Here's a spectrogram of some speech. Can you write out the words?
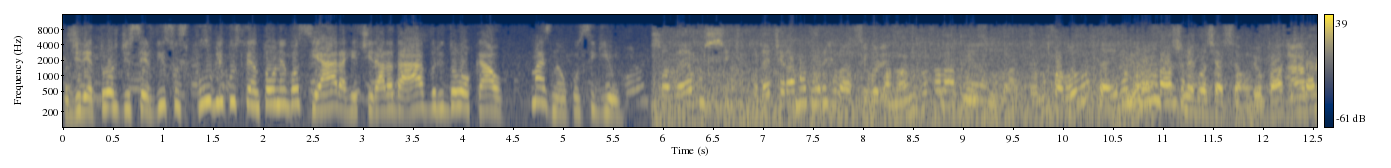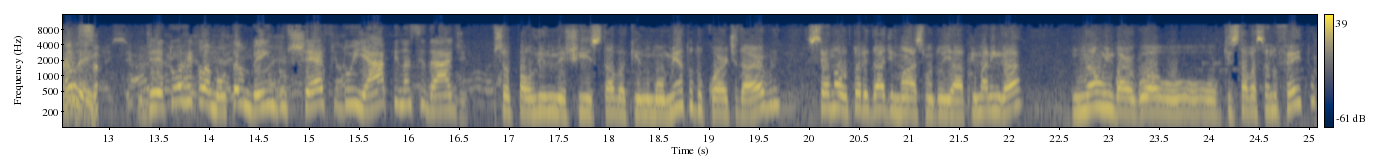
O diretor de serviços públicos tentou negociar a retirada da árvore do local, mas não conseguiu. Só levo se puder tirar a madeira de lá. Segura. Nós não vou falar disso. Então não falou, não tem. Não eu não faço negociação, eu faço o que está na lei. O diretor reclamou também do chefe do IAP na cidade. O seu Paulino Mexia estava aqui no momento do corte da árvore, sendo a autoridade máxima do IAP em Maringá, não embargou o, o que estava sendo feito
